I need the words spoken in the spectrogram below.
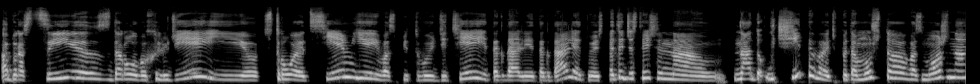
образцы здоровых людей и строят семьи, и воспитывают детей и так далее, и так далее. То есть это действительно надо учитывать, потому что, возможно,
